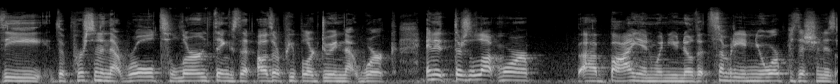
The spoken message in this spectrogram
the the person in that role to learn things that other people are doing that work, and it, there's a lot more uh, buy-in when you know that somebody in your position is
